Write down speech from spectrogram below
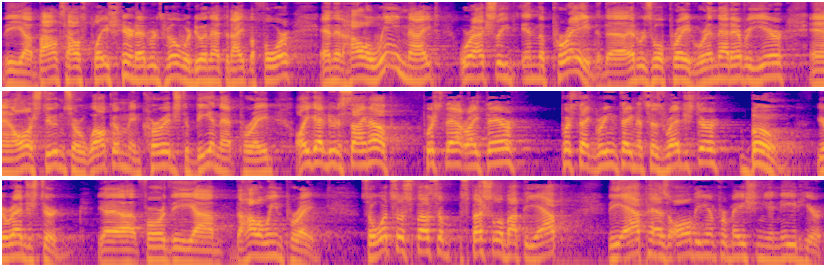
the uh, bounce house place here in Edwardsville. We're doing that the night before. And then Halloween night, we're actually in the parade, the Edwardsville Parade. We're in that every year, and all our students are welcome, encouraged to be in that parade. All you got to do to sign up, push that right there, push that green thing that says register, boom, you're registered uh, for the, uh, the Halloween parade. So what's so special, special about the app? The app has all the information you need here.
